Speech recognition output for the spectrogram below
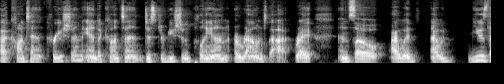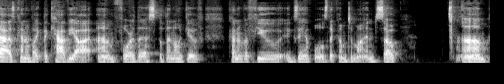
a content creation and a content distribution plan around that, right? And so I would I would use that as kind of like the caveat um, for this, but then I'll give kind of a few examples that come to mind. So, um,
